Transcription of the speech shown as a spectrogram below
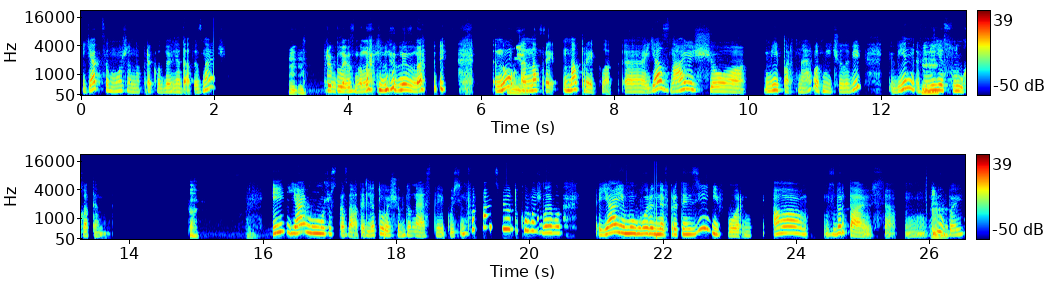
Як це може, наприклад, виглядати? Знаєш? Мгм. Приблизно, навіть не, не знаю. Ну, Ні. напри- наприклад, е, я знаю, що мій партнер, от мій чоловік, він вміє слухати мене. Так. І я йому можу сказати, для того, щоб донести якусь інформацію таку важливу, я йому говорю не в претензійній формі, а звертаюся. Любий,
